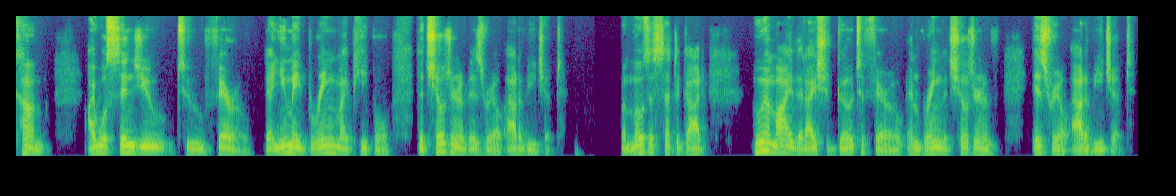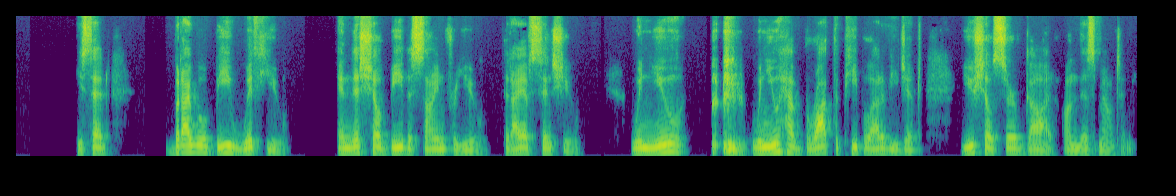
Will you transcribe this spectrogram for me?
Come, I will send you to Pharaoh, that you may bring my people, the children of Israel, out of Egypt. But Moses said to God, Who am I that I should go to Pharaoh and bring the children of Israel out of Egypt? He said, But I will be with you, and this shall be the sign for you that I have sent you. When you when you have brought the people out of Egypt, you shall serve God on this mountain.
